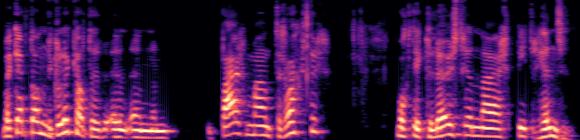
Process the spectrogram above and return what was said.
Maar ik heb dan geluk gehad, een, een, paar maanden erachter mocht ik luisteren naar Peter Hinsen.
